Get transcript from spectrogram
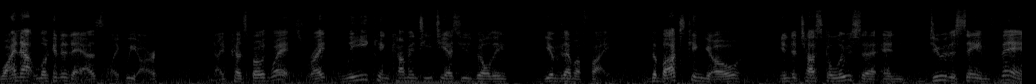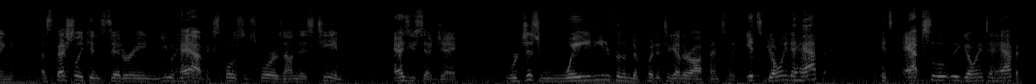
why not look at it as, like we are, knife cuts both ways, right? Lee can come into ETSU's building, give them a fight. The Bucks can go into Tuscaloosa and do the same thing, especially considering you have explosive scorers on this team. As you said, Jay, we're just waiting for them to put it together offensively. It's going to happen. It's absolutely going to happen.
